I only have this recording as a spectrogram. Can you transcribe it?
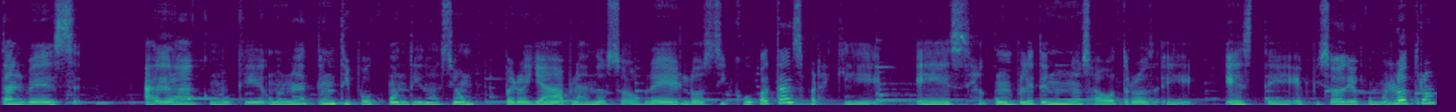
Tal vez haga como que una, un tipo de continuación, pero ya hablando sobre los psicópatas para que eh, se completen unos a otros eh, este episodio como el otro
